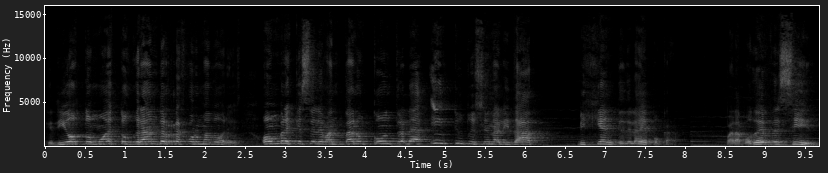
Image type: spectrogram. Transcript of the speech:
que Dios tomó a estos grandes reformadores, hombres que se levantaron contra la institucionalidad vigente de la época, para poder decir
